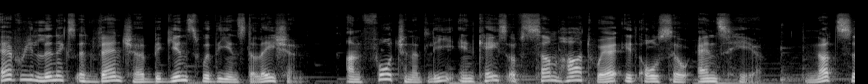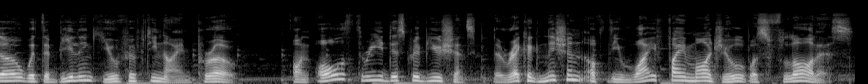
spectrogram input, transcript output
Every Linux adventure begins with the installation. Unfortunately, in case of some hardware, it also ends here. Not so with the Beelink U59 Pro. On all three distributions, the recognition of the Wi-Fi module was flawless.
